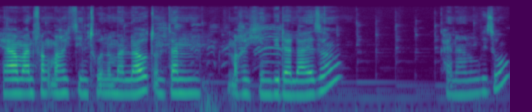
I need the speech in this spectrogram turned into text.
Ja, am Anfang mache ich den Ton immer laut und dann mache ich ihn wieder leiser. Keine Ahnung wieso.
